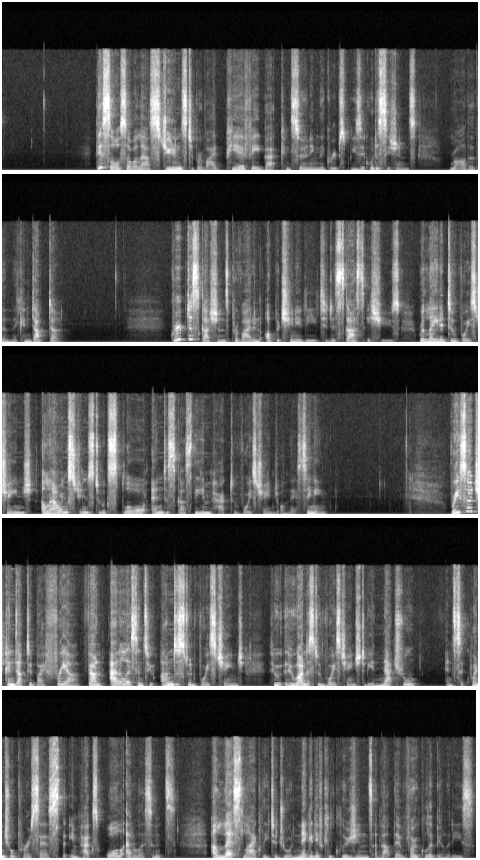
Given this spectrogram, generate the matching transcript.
This also allows students to provide peer feedback concerning the group's musical decisions rather than the conductor. Group discussions provide an opportunity to discuss issues related to voice change, allowing students to explore and discuss the impact of voice change on their singing. Research conducted by Freer found adolescents who understood voice change, who, who understood voice change to be a natural and sequential process that impacts all adolescents, are less likely to draw negative conclusions about their vocal abilities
